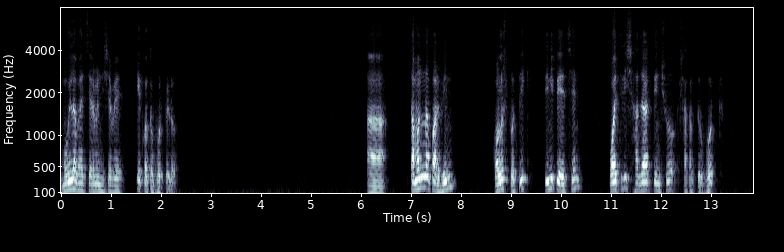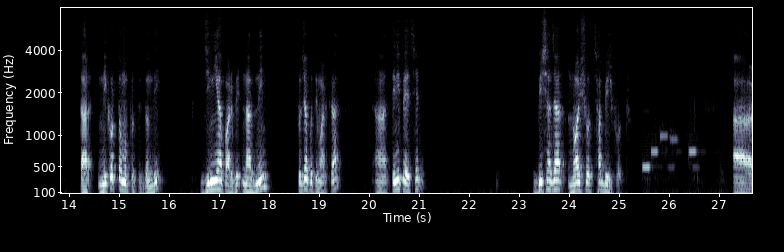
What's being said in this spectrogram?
মহিলা ভাইস চেয়ারম্যান হিসেবে কে কত ভোট পেল। তামান্না পারভিন, কলস প্রতীক, তিনি পেয়েছেন পঁয়ত্রিশ হাজার তিনশো সাতাত্তর ভোট। তার নিকটতম প্রতিদ্বন্দ্বী জিনিয়া পারভিন নাজনীন, প্রজাপতি মার্কা তিনি পেয়েছেন বিশ হাজার নয়শো ছাব্বিশ ভোট। আর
